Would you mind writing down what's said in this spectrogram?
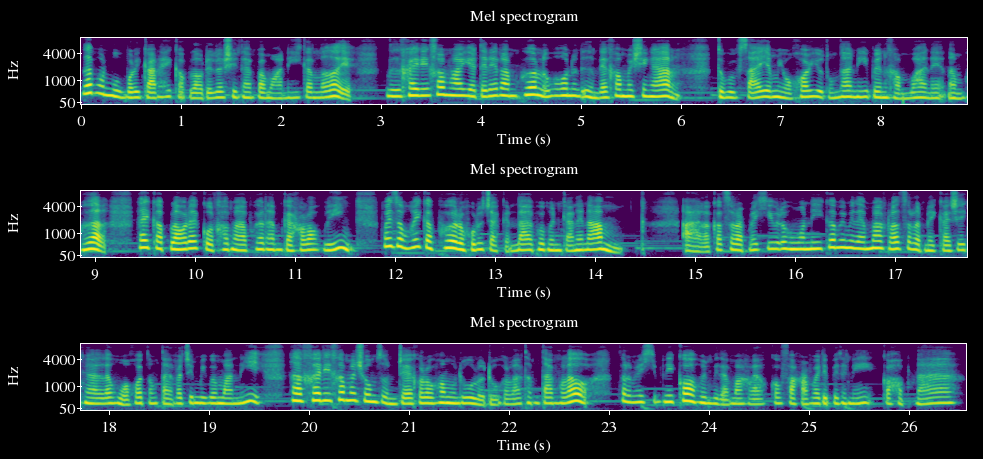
และหมวดหมู่บริการให้กับเราได้เลือกใช้งานประมาณนี้กันเลย หรือใครที่เข้ามาอยากจะแนะนำเพื่อนหรือว่าคนอื่นๆได้เข้ามาใช้งานตัวเว็บไซต์ยังมีหัวข้ออยู่ตรงด้านนี้เป็นคำว่าแนะนำเพื่อนให้กับเราได้กดเข้ามาเพื่อทำการเข้าล็อกลิงก์ไม่ส่งให้กับเพื่อนหรือคนรู้จักกันได้เพื่อเป็นการแนะนำอ่าแล้วก็สำหรับในคลิปวิดีโอของวันนี้ก็ไม่มีอะไรมากแล้วสำหรับในการใช้งานและหัวข้อต่างๆก็จะมีประมาณนี้หากใครที่เข้ามาชมสนใจก็ลองเข้ามาดูหรือดูกันแล้วทำตามกันแล้วสำหรับในคลิปนี้ก็ไม่มีอะไรมากแล้วก็ฝากกันไว้ในเพียงเท่านี้ก็ขอบนะ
